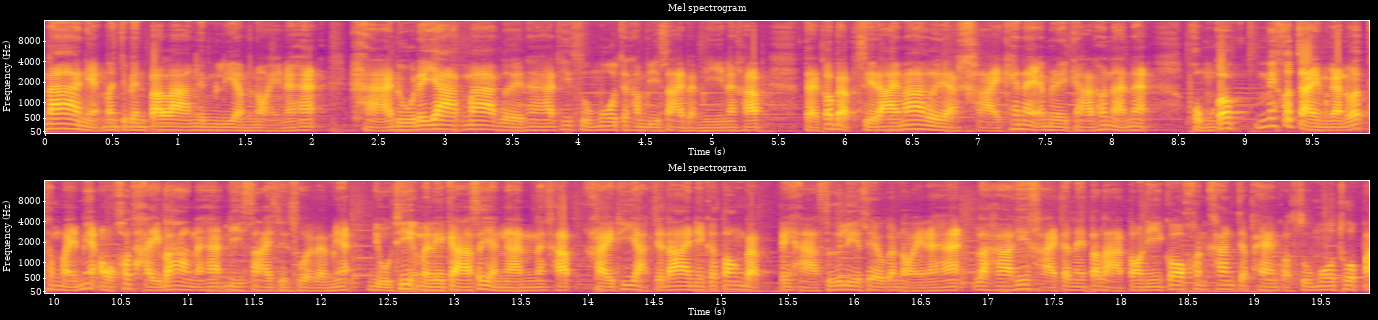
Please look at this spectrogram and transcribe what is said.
หน้าเนี่ยมันจะเป็นตารางเหลี่ยมๆหน่อยนะฮะ หาดูได้ยากมากเลยนะฮะที่ซูโม่จะทำดีไซน์แบบนี้นะครับ แต่ก็แบบเสียดายมากเลยอะขายแค่ในอเมริกาเท่านั้นน่ะผมก็ไม่เข้าใจเหมือนกันว่าทำไมไม่เอาเข้าไทยบ้างนะฮะ ดีไซน์สวยๆแบบเนี้ยอยู่ที่อเมริกาซะอย่างนั้นนะครับ ใครที่อยากจะได้เนี่ยก็ต้องแบบไปหาซื้อรีเซลกันหน่อยนะฮะ ราคาที่ขายกันในตลาดตอนนี้ก็ค่อนข้างจะแพงกว่าซูโม่ทั่วไป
